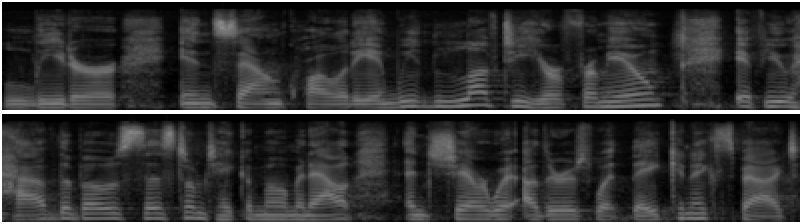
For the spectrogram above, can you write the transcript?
leader in sound quality. And we'd love to hear from you. If you have the Bose system, take a moment out and share with others what they can expect.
